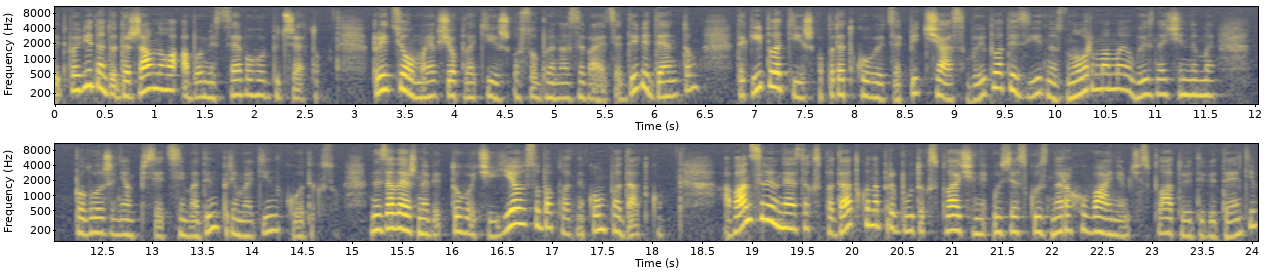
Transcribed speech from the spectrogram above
відповідно до державного або місцевого бюджету. При цьому, якщо платіж особою називається дивідендом, такий платіж оподатковується під час виплати згідно з нормами, визначеними положенням 57.1 прим. 1 кодексу, незалежно від того, чи є особа платником податку. Авансовий внесок з податку на прибуток, сплачений у зв'язку з нарахуванням чи сплатою дивідендів,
